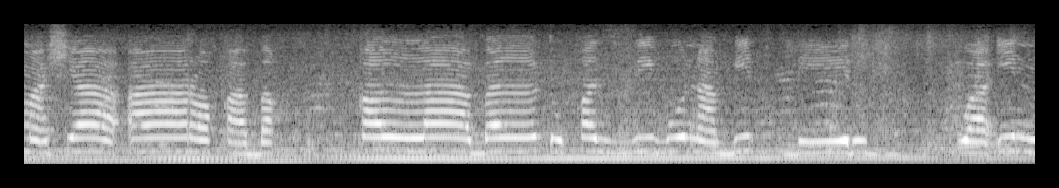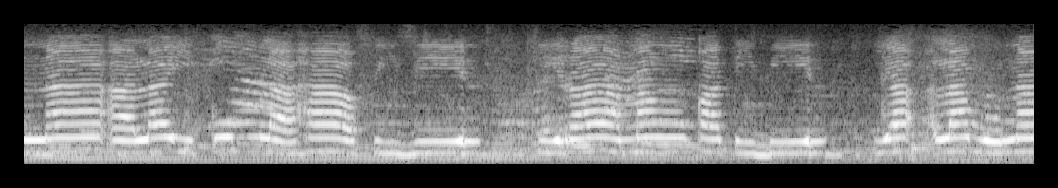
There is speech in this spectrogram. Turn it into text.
masya'a raqabak. Kalla bal tukazzibuna biddin wa inna alaikum lahafizin kiraman katibin ya'lamuna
